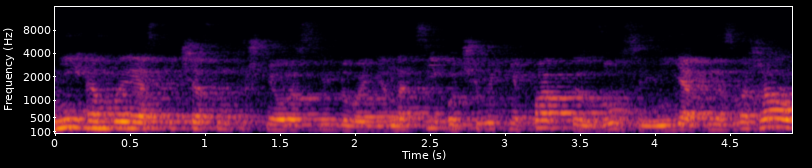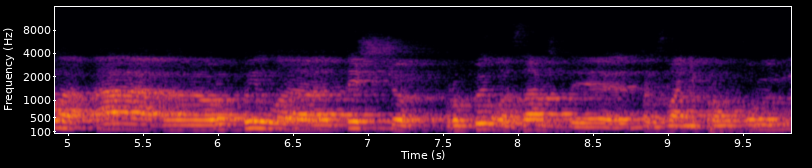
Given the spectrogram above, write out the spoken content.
ні МВС під час внутрішнього розслідування на ці очевидні факти зовсім ніяк не зважала, а е, робила те, що робила завжди так звані правоохоронні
